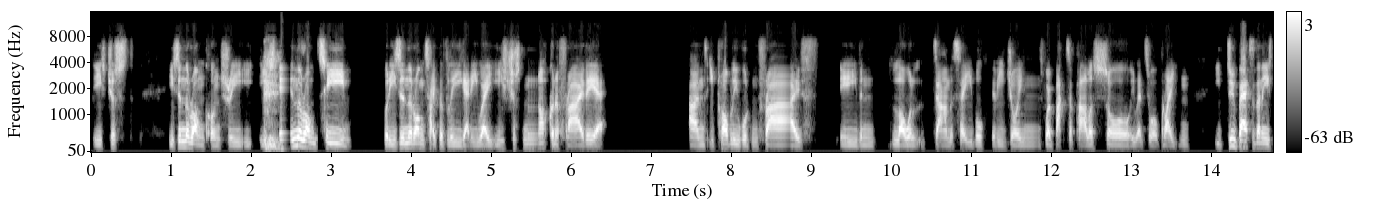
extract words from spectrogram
He's just he's in the wrong country. He's in the wrong team, but he's in the wrong type of league anyway. He's just not going to thrive here, and he probably wouldn't thrive even lower down the table if he joined went back to Palace or he went to Brighton. He'd do better than he's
